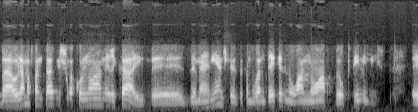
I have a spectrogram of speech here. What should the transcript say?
בעולם הפנטזי של הקולנוע האמריקאי, וזה מעניין שזה כמובן דגל נורא נוח ואופטימי אה,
